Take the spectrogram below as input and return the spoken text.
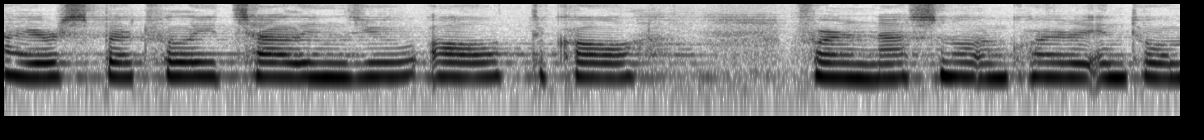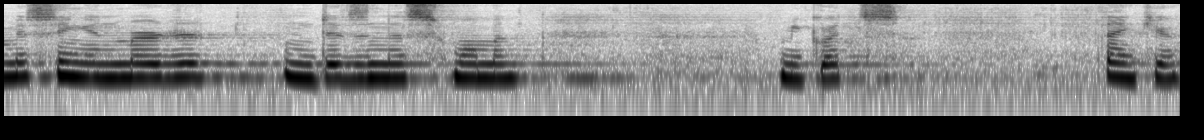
I respectfully challenge you all to call for a national inquiry into a missing and murdered Indigenous woman, Miigwech. Thank you.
